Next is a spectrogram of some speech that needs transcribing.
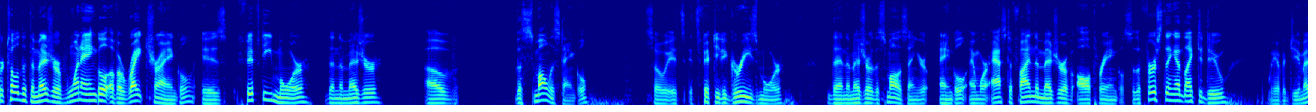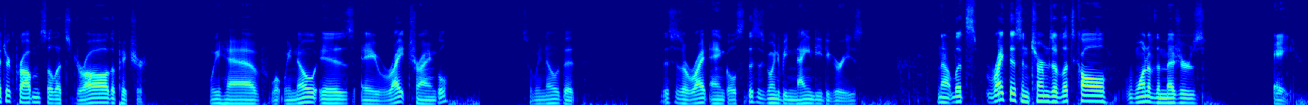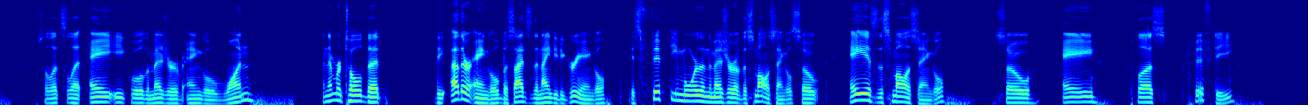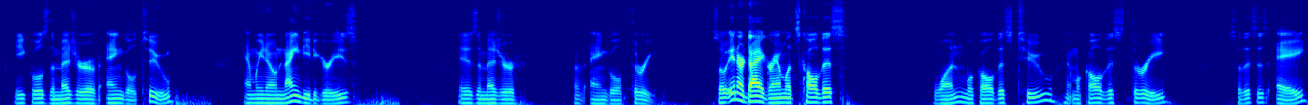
We're told that the measure of one angle of a right triangle is 50 more than the measure of the smallest angle. So it's, it's 50 degrees more than the measure of the smallest angle, and we're asked to find the measure of all three angles. So the first thing I'd like to do, we have a geometric problem, so let's draw the picture. We have what we know is a right triangle. So we know that this is a right angle, so this is going to be 90 degrees. Now let's write this in terms of, let's call one of the measures A. So let's let A equal the measure of angle 1. And then we're told that the other angle, besides the 90 degree angle, is 50 more than the measure of the smallest angle. So A is the smallest angle. So A plus 50 equals the measure of angle 2. And we know 90 degrees is the measure of angle 3. So in our diagram, let's call this 1, we'll call this 2, and we'll call this 3. So this is A,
